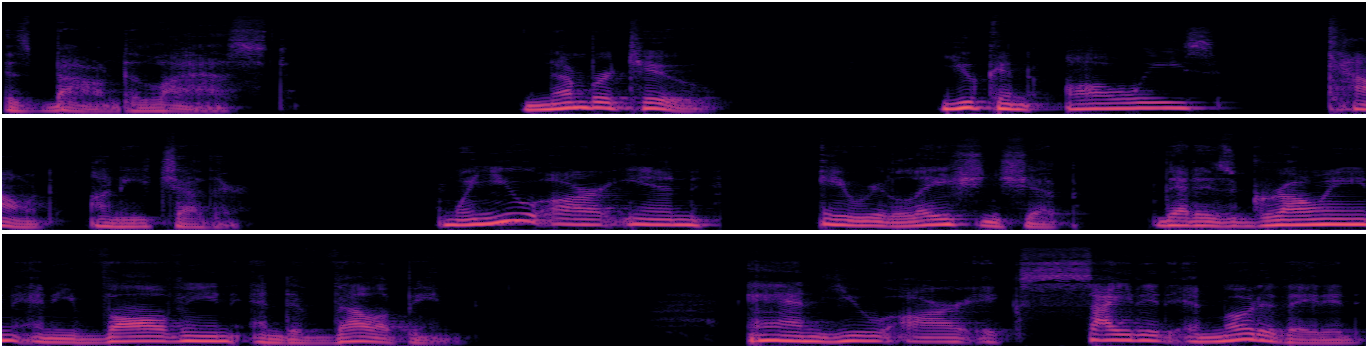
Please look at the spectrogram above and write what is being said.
is bound to last. Number two, you can always count on each other. When you are in a relationship that is growing and evolving and developing. And you are excited and motivated.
